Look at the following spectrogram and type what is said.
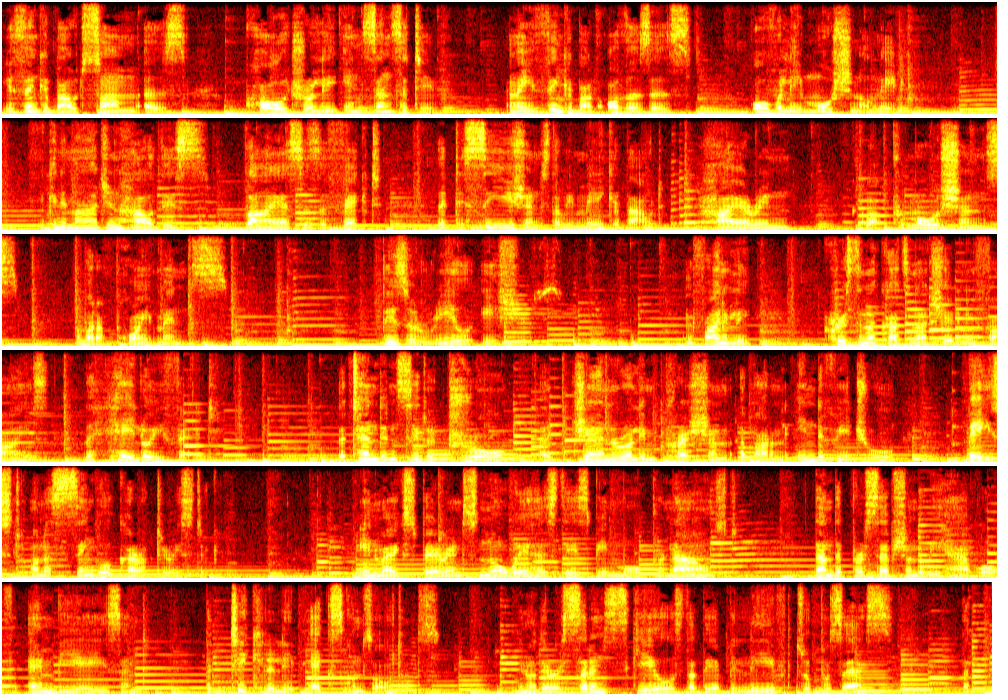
You think about some as culturally insensitive, and then you think about others as overly emotional, maybe. You can imagine how these biases affect the decisions that we make about hiring, about promotions, about appointments. These are real issues. And finally, Christina Catenacci identifies the halo effect, the tendency to draw a general impression about an individual based on a single characteristic. In my experience, nowhere has this been more pronounced than the perception that we have of MBAs and particularly ex consultants. You know, there are certain skills that they are believed to possess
